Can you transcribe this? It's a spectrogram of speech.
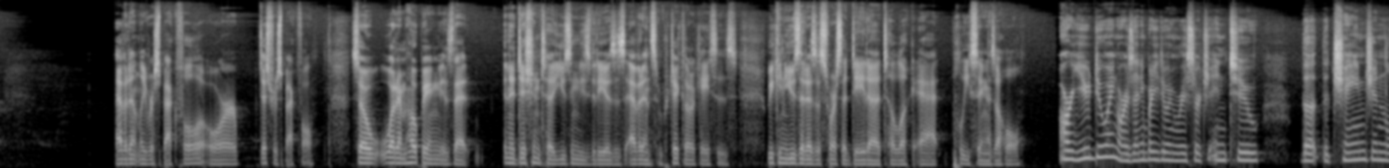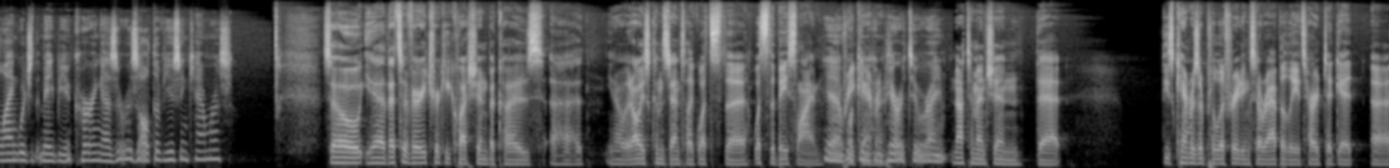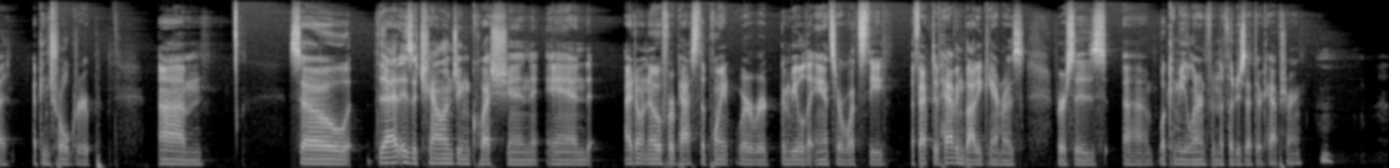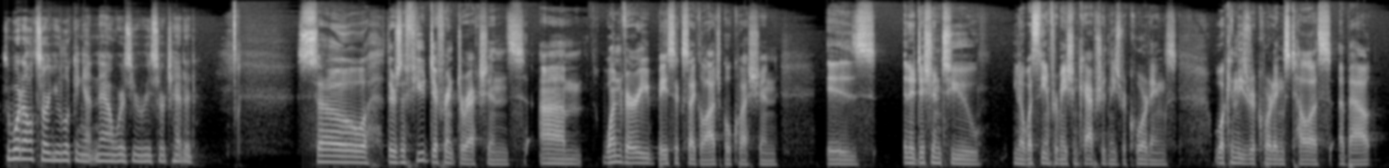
evidently respectful or disrespectful. So, what I'm hoping is that in addition to using these videos as evidence in particular cases, we can use it as a source of data to look at policing as a whole. Are you doing, or is anybody doing research into the, the change in language that may be occurring as a result of using cameras? So yeah, that's a very tricky question because uh, you know it always comes down to like what's the what's the baseline? Yeah, what can you compare it to, right? Not to mention that these cameras are proliferating so rapidly, it's hard to get uh, a control group. Um, so that is a challenging question, and I don't know if we're past the point where we're going to be able to answer what's the effect of having body cameras versus um, what can we learn from the footage that they're capturing. Hmm. So, what else are you looking at now? Where's your research headed? So, there's a few different directions. Um, one very basic psychological question is in addition to you know what's the information captured in these recordings what can these recordings tell us about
